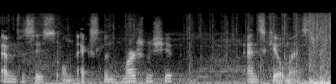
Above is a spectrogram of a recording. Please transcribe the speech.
emphasis on excellent marksmanship and skill mastery.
